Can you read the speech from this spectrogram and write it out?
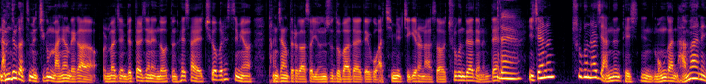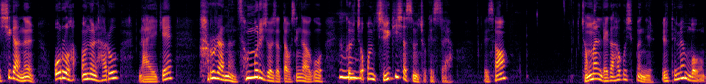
남들 같으면 지금 만약 내가 얼마 전에 몇 달 전에 넣었던 회사에 취업을 했으면 당장 들어가서 연수도 받아야 되고 아침 일찍 일어나서 출근도 해야 되는데 네. 이제는 출근하지 않는 대신 뭔가 나만의 시간을 오늘 하루 나에게 하루라는 선물이 주어졌다고 생각하고 그걸 음. 조금 즐기셨으면 좋겠어요. 그래서 정말 내가 하고 싶은 일 이를테면 뭐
